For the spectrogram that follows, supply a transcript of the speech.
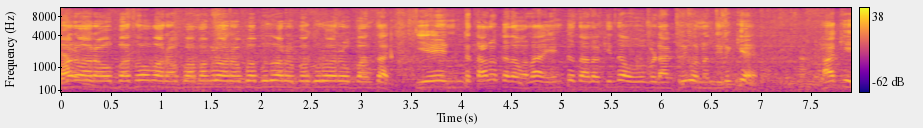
ಭಾನುವಾರ ಒಬ್ಬ ಸೋಮವಾರ ಒಬ್ಬ ಮಂಗಳವಾರ ಒಬ್ಬ ಬುಧವಾರ ಒಬ್ಬ ಗುರುವಾರ ಒಬ್ಬ ಅಂತ ಎಂಟು ತಾಲೂಕು ಅದಾವಲ್ಲ ಎಂಟು ತಾಲೂಕಿಂದ ಒಬ್ಬೊಬ್ಬ ಡಾಕ್ಟ್ರಿಗೆ ಒಂದೊಂದು ದಿನಕ್ಕೆ ಹಾಕಿ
